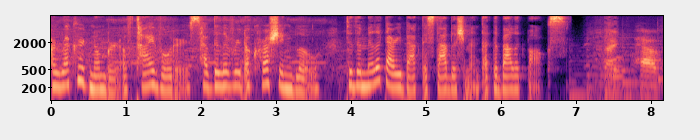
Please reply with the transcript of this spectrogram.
A record number of Thai voters have delivered a crushing blow to the military backed establishment at the ballot box. I have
